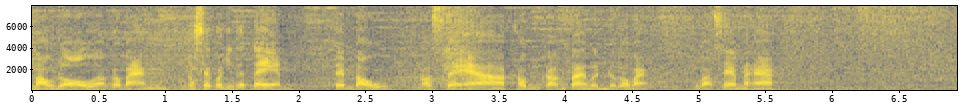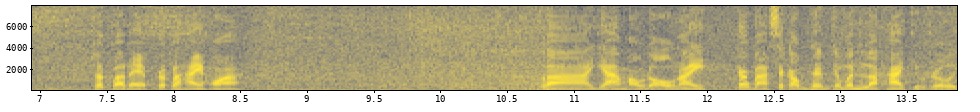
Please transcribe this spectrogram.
Màu độ á, các bạn nó sẽ có những cái tem tem đấu nó sẽ à, không cận tay mình nữa các bạn. Các bạn xem nè ha. Rất là đẹp rất là hài hòa. Và giá màu độ này các bạn sẽ cộng thêm cho mình là hai triệu rưỡi.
